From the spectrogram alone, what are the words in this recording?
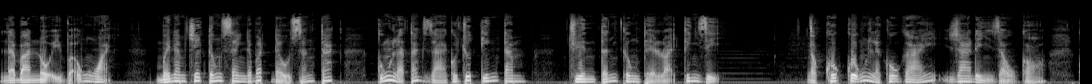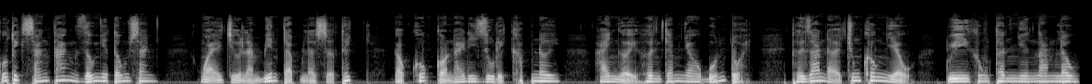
là bà nội và ông ngoại. Mấy năm trước Tống Xanh đã bắt đầu sáng tác, Cũng là tác giả có chút tiếng tăm, Chuyên tấn công thể loại kinh dị. Ngọc Khúc cũng là cô gái, Gia đình giàu có, Cô thích sáng tác giống như Tống Xanh. Ngoại trừ làm biên tập là sở thích, Ngọc Khúc còn hay đi du lịch khắp nơi. Hai người hơn kém nhau 4 tuổi. Thời gian ở chung không nhiều, Tuy không thân như Nam Lâu,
